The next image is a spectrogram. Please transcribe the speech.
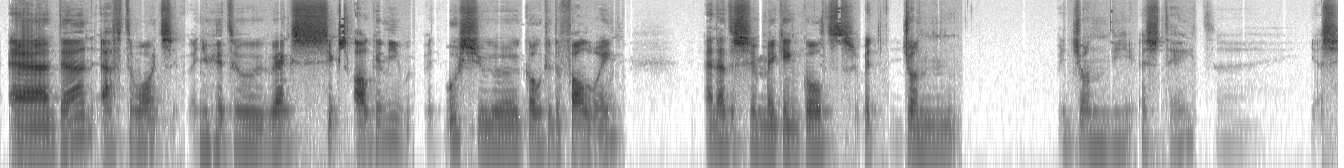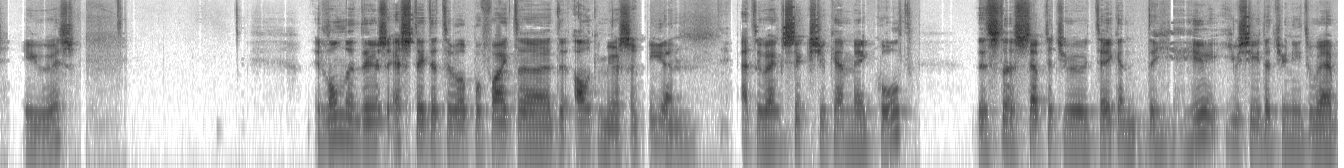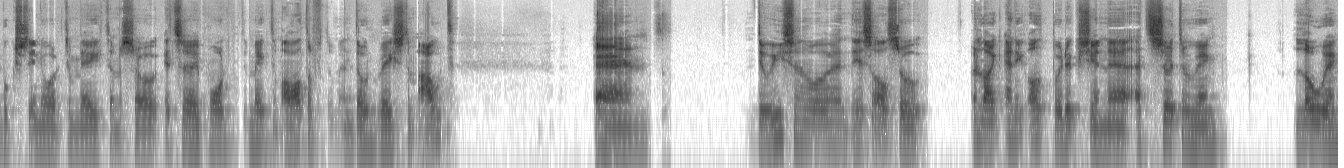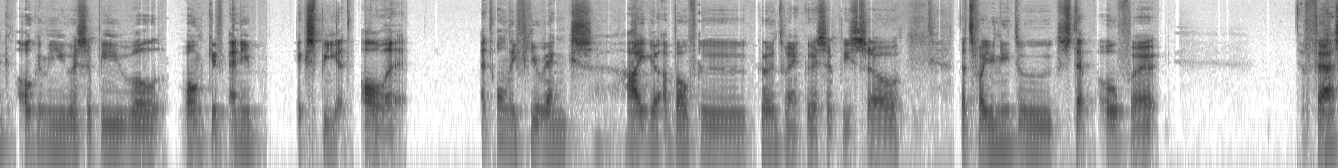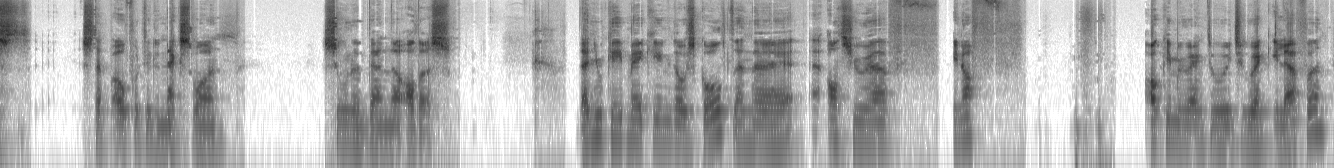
And then afterwards, when you hit to rank 6 alchemy with boost, you uh, go to the following. And that is uh, making gold with John with John the Estate. Yes, is. In London there is an estate that will provide uh, the alchemy recipe and at rank 6 you can make gold. This is the step that you take and the, here you see that you need rare books in order to make them. So it's uh, important to make them a lot of them and don't waste them out. And the reason is also, unlike any other production, uh, at certain rank, low rank alchemy recipe will won't give any XP at all uh, at only few ranks higher above the current rank recipe so that's why you need to step over fast step over to the next one sooner than the others. Then you keep making those gold and uh, once you have enough alchemy rank to reach rank 11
